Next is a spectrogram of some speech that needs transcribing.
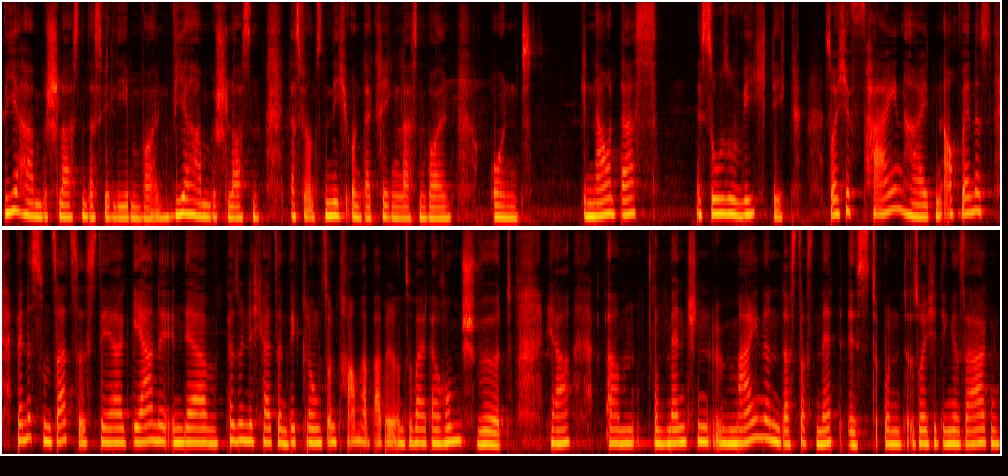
Wir haben beschlossen, dass wir leben wollen. Wir haben beschlossen, dass wir uns nicht unterkriegen lassen wollen. Und genau das ist so, so wichtig solche Feinheiten, auch wenn es, wenn es so ein Satz ist, der gerne in der Persönlichkeitsentwicklungs- und Traumabubble und so weiter rumschwirrt, ja, ähm, und Menschen meinen, dass das nett ist und solche Dinge sagen,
